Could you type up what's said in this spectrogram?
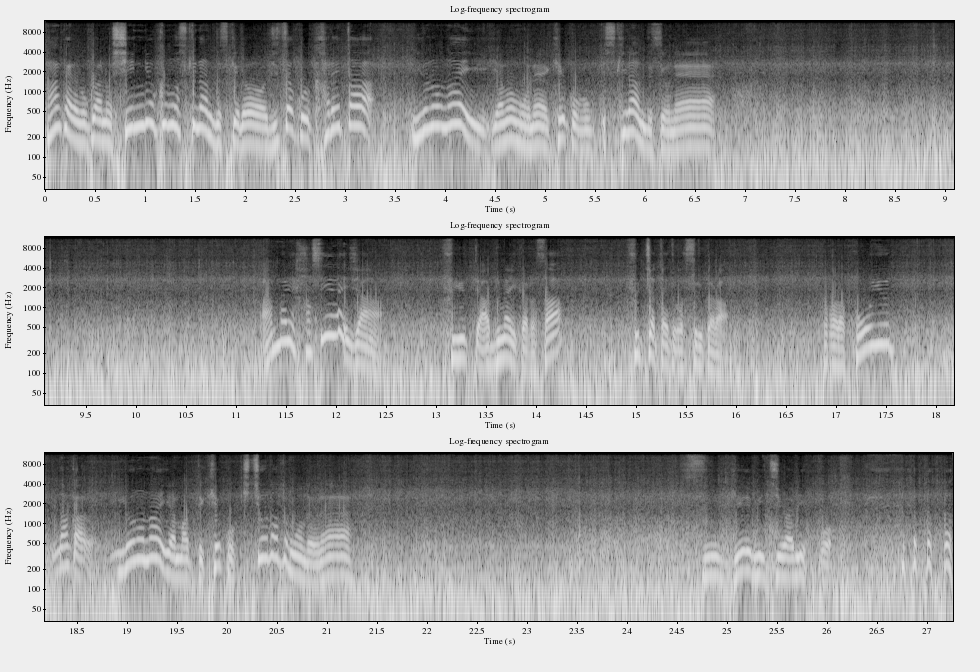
なんかね僕あの新緑も好きなんですけど実はこれ枯れた色のない山もね結構僕好きなんですよね。あんまり走れないじゃん。冬って危ないからさ。降っちゃったりとかするから。だからこういうなんか色のない山って結構貴重だと思うんだよね。すげえ道悪いここ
